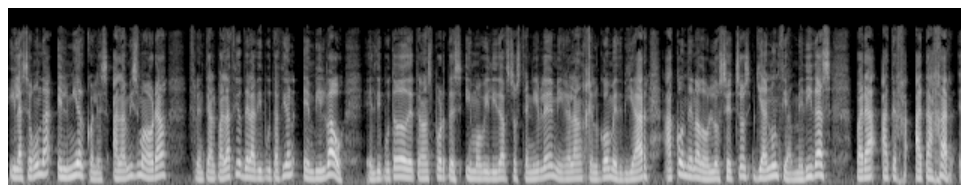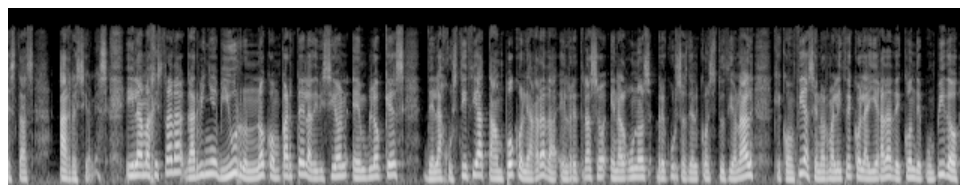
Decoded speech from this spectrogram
y la segunda, el miércoles a la misma hora, frente al Palacio de la Diputación en Bilbao. El diputado de Transportes y Movilidad Sostenible, Miguel Ángel Gómez Villar, ha condenado los hechos y anuncia medidas para atajar estas agresiones. Y la magistrada Garbiñe Biurrun no comparte la división en bloques de la justicia, tampoco le agrada el retraso en algunos recursos del Constitucional que confía se normalice con la llegada de Conde Pumpido.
